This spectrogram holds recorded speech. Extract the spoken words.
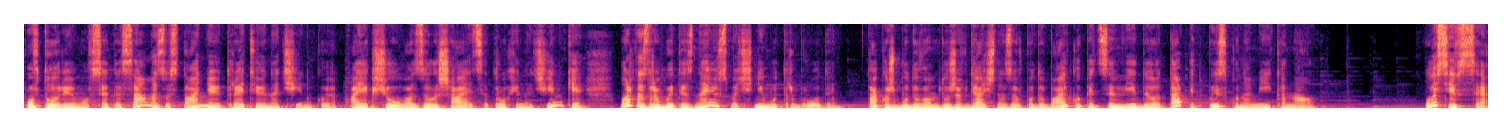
Повторюємо все те саме з останньою третьою начинкою. А якщо у вас залишається трохи начинки, можна зробити з нею смачні бутерброди. Також буду вам дуже вдячна за вподобайку під цим відео та підписку на мій канал. Ось і все.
